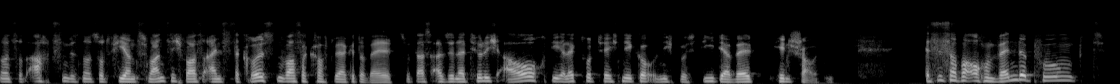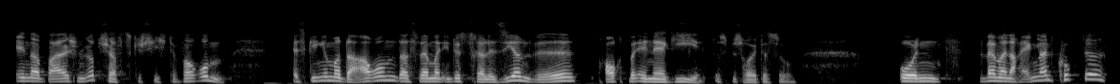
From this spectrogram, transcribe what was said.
1918 bis 1924, war es eines der größten Wasserkraftwerke der Welt, sodass also natürlich auch die Elektrotechniker und nicht bloß die der Welt hinschauten. Es ist aber auch ein Wendepunkt in der bayerischen Wirtschaftsgeschichte. Warum? Es ging immer darum, dass wenn man industrialisieren will, braucht man Energie. Das ist bis heute so. Und wenn man nach England guckte,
